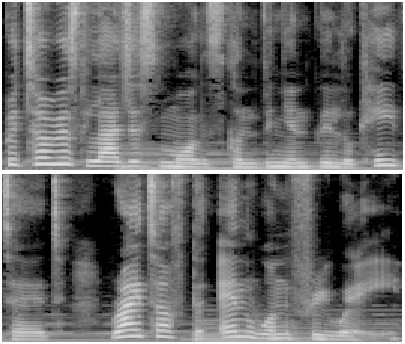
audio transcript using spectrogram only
Pretoria's largest mall is conveniently located right off the N1 freeway.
